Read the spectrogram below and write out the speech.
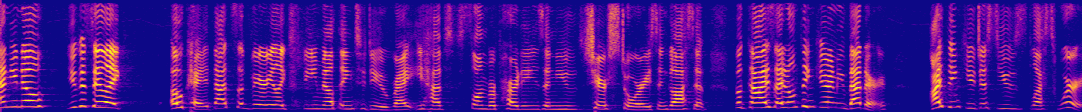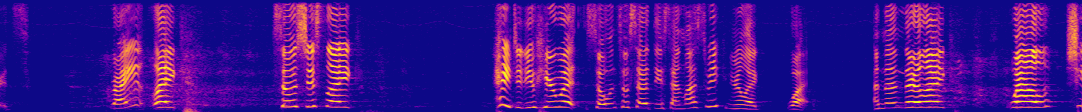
And you know, you could say, like, okay, that's a very like female thing to do, right? You have slumber parties and you share stories and gossip. But guys, I don't think you're any better. I think you just use less words. right? Like so it's just like hey, did you hear what so and so said at the ascent last week? And you're like, what? And then they're like, well, she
